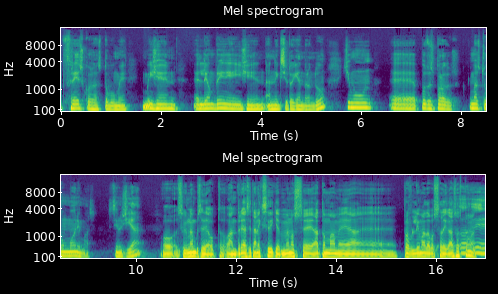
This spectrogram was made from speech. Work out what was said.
φρέσκος ας το πούμε. Είχε, ε, λίγο πριν είχε ανοίξει το κέντρο του και ήμουν ε, από τους πρώτους. Είμαστε μόνοι μας στην ουσία. Ο, συγγνώμη που σε διακόπτω. Ο Ανδρέας ήταν εξειδικευμένος σε άτομα με ε, προβλήματα όπως τα δικά σου, ας πούμε. Ε,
